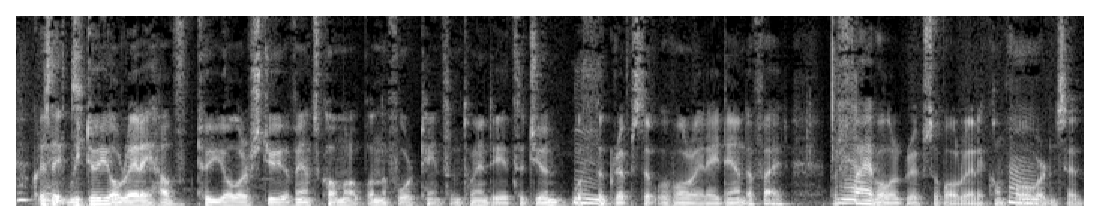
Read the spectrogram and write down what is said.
Because oh, we do already have two other stew events coming up on the 14th and 28th of June with mm. the groups that we've already identified. But yeah. five other groups have already come oh. forward and said,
